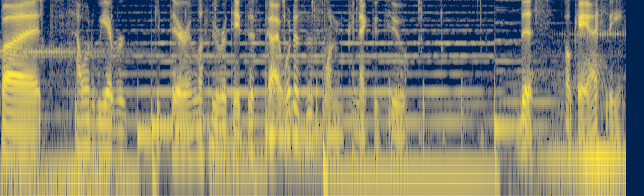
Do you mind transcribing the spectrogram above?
But... how would we ever get there unless we rotate this guy? What is this one connected to? This. Okay, I see.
